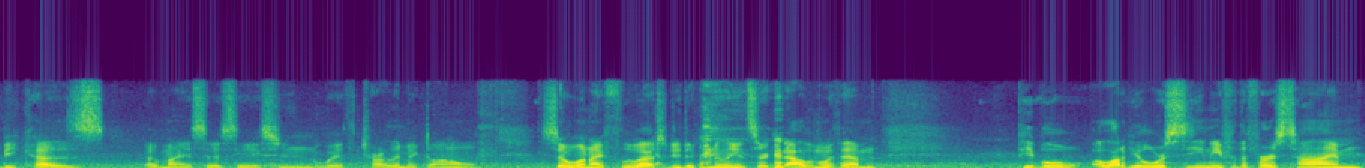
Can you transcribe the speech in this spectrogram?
because of my association with Charlie McDonnell. So when I flew out to do the Chameleon Circuit album with him, people, a lot of people were seeing me for the first time,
